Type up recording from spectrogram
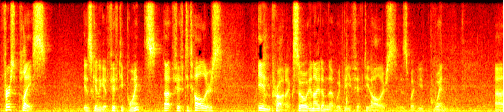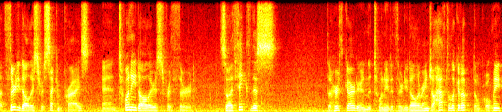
First place is going to get 50 points, uh, $50 in product. So an item that would be $50 is what you win. Uh, $30 for second prize and $20 for third. So I think this, the Hearthguard are in the 20 to $30 range. I'll have to look it up, don't quote me.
